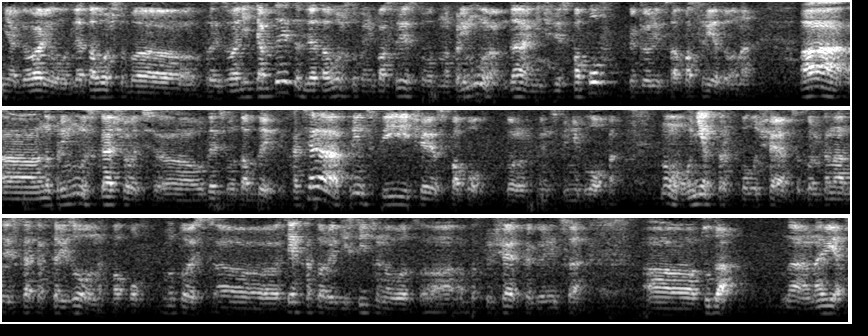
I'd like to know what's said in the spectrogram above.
я говорил, для того, чтобы производить апдейты, для того, чтобы непосредственно вот напрямую, да, не через попов, как говорится, опосредованно, а, а напрямую скачивать а, вот эти вот апдейты. Хотя, в принципе, и через попов тоже, в принципе, неплохо. Ну, у некоторых получается, только надо искать авторизованных попов. Ну, то есть, э, тех, которые действительно вот э, подключают, как говорится, э, туда, да, наверх.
